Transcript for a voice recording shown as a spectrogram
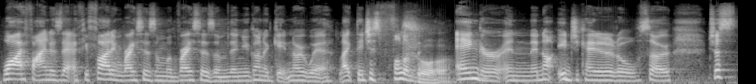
what I find is that if you're fighting racism with racism, then you're going to get nowhere. Like they're just full of sure. anger and they're not educated at all. So just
